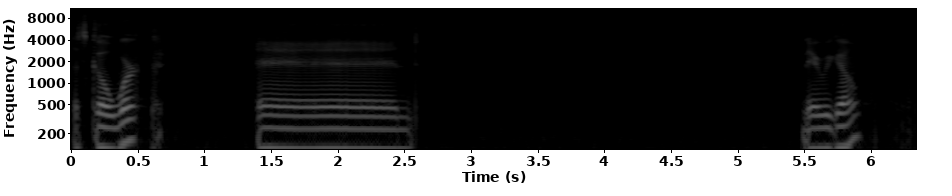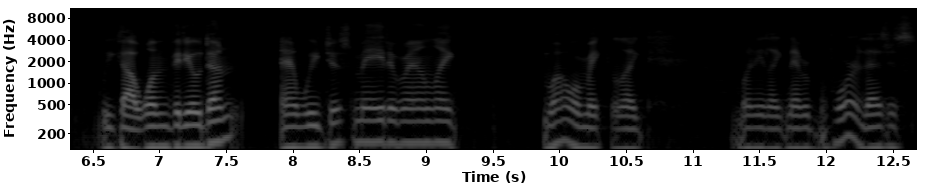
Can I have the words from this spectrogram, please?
Let's go work and there we go. We got one video done and we just made around like wow we're making like money like never before. That's just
